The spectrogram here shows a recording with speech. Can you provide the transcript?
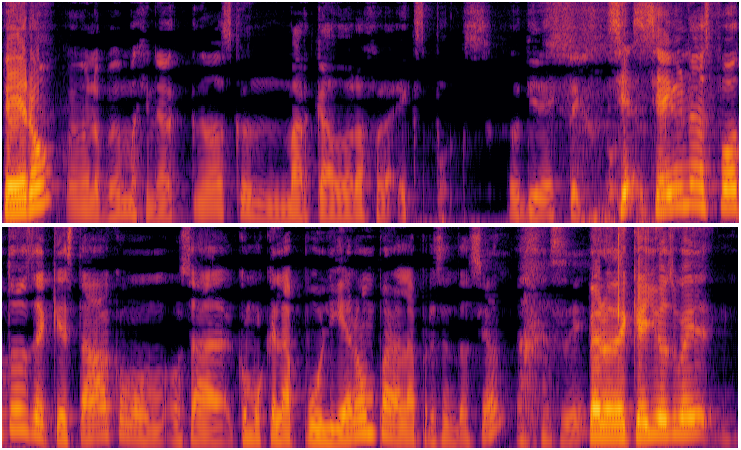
Pero, Bueno, me lo puedo imaginar nada más con marcador afuera. Xbox. O Direct Xbox. si, si hay unas fotos de que estaba como, o sea, como que la pulieron para la presentación. ¿Sí? Pero de que ellos, güey,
